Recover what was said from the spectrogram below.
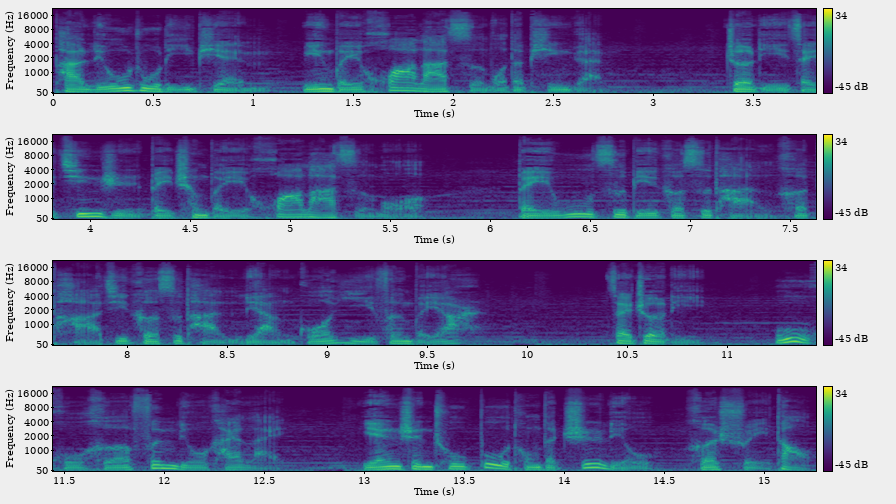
它流入了一片名为花剌子模的平原。这里在今日被称为花剌子模，被乌兹别克斯坦和塔吉克斯坦两国一分为二。在这里，乌虎河分流开来，延伸出不同的支流和水道，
